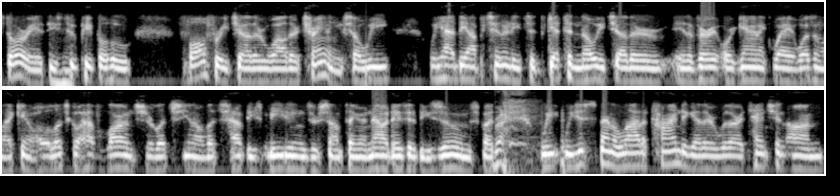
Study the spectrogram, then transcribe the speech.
story. Is these mm-hmm. two people who fall for each other while they're training. So we we had the opportunity to get to know each other in a very organic way. It wasn't like you know, oh, let's go have lunch or let's you know, let's have these meetings or something. Or nowadays it'd be Zooms, but right. we we just spent a lot of time together with our attention on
